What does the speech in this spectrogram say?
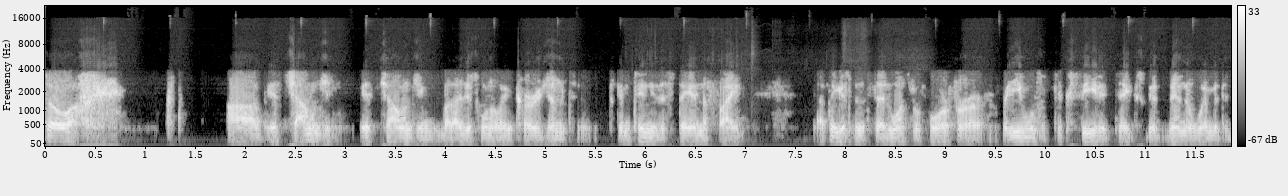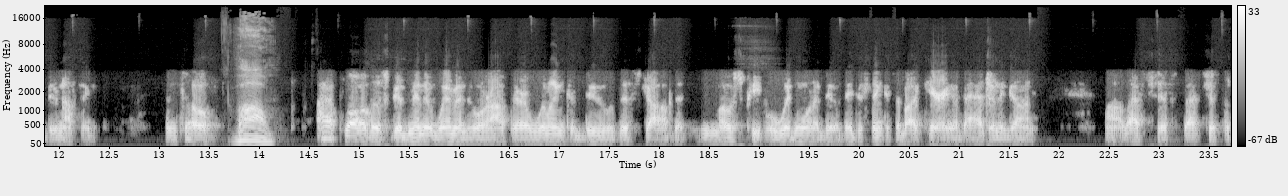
So uh, it's challenging. It's challenging, but I just want to encourage them to, to continue to stay in the fight. I think it's been said once before: for for evil to succeed, it takes good men and women to do nothing. And so, wow, I applaud those good men and women who are out there willing to do this job that most people wouldn't want to do. They just think it's about carrying a badge and a gun. Uh, that's just that's just a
